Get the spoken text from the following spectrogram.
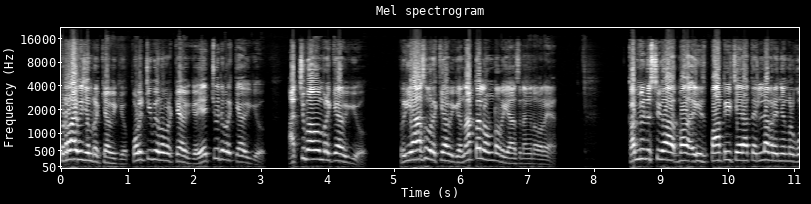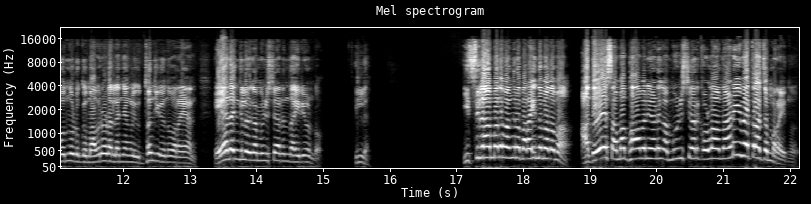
പിണറായി വിജയൻ പ്രഖ്യാപിക്കോ പൊളിറ്റി ബ്യൂറോ പ്രഖ്യാപിക്കോ യെച്ചൂര് പ്രഖ്യാപിക്കോ അച്ചുമാമൻ പ്രഖ്യാപിക്കോ റിയാസ് പ്രഖ്യാപിക്കുക നട്ടലുണ്ടോ റിയാസിന് അങ്ങനെ പറയാൻ? കമ്മ്യൂണിസ്റ്റ് പാർട്ടിയിൽ ചേരാത്ത എല്ലാവരെയും ഞങ്ങൾ കൊന്നൊടുക്കും. അവരോടെല്ലാം ഞങ്ങൾ യുദ്ധം ചെയ്യുമെന്ന് പറയാൻ. ഏതെങ്കിലും ഒരു കമ്മ്യൂണിസ്റ്റുകാരൻ ധൈര്യമുണ്ടോ? ഇല്ല. ഇസ്ലാം മതം അങ്ങനെ പറയുന്ന മതമാ. അതേ സമഭാവനയാണ് കമ്മ്യൂണിസ്റ്റുകാർക്കുള്ളതെന്നാണ് ഈ മേത്രാച്ചൻ പറയുന്നത്.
